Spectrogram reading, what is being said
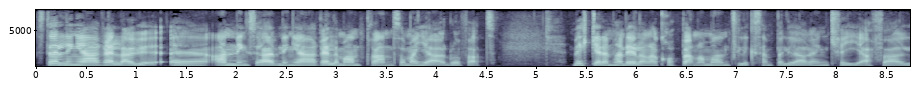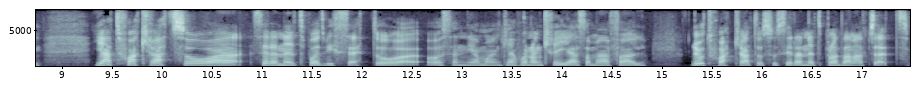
ställningar eller eh, andningsövningar eller mantran som man gör då för att väcka den här delen av kroppen. Om man till exempel gör en kria för hjärtchakrat så ser den ut på ett visst sätt och, och sen gör man kanske någon kria som är för rotchakrat och så ser den ut på något annat sätt.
